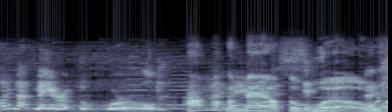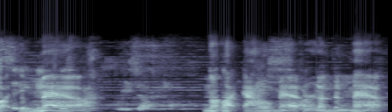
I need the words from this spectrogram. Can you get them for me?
Well, I'm not mayor of the world. I'm not the mayor of the city. world, And like the mayor. Not like our mayor, the London mayor,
